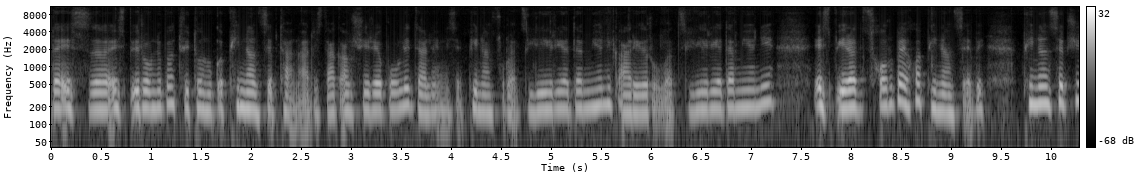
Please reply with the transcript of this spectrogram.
და ეს ეს პიროვნება თვითონ უკვე ფინანსებთან არის დაკავშირებული ძალიან ისე ფინანსურად ძლიერი ადამიანი, კარიერულად ძლიერი ადამიანი, ეს პირადი ცხოვრება ეხლა ფინანსები. ფინანსებში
